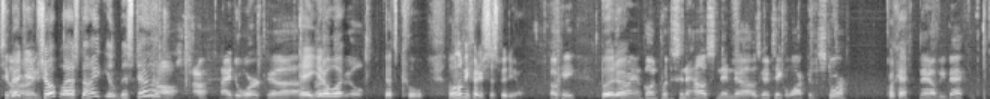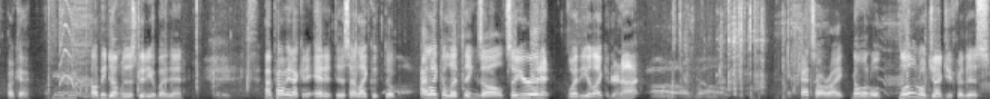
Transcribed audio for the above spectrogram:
Too bad all you didn't show up last night. You missed out. Oh, I had to work. Uh, Hey, you know what? That's cool. Well, let me finish this video. Okay. But Sorry, uh, I'm going to put this in the house, and then uh, I was going to take a walk to the store. okay, Then I'll be back. okay. Okay. I'll be done with this video by then. okay. I'm probably not going to edit this. I like to, I like to let things all. So you're in it, whether you like it or not. Oh no. That's all right. No one will. No one will judge you for this.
